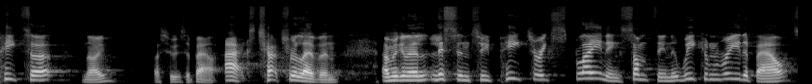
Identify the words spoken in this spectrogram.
Peter, no, that's who it's about, Acts chapter 11. And we're going to listen to Peter explaining something that we can read about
